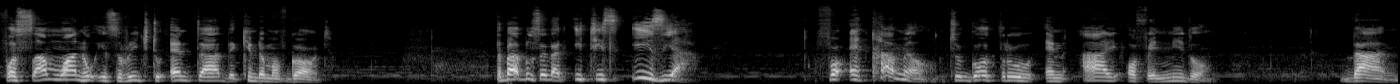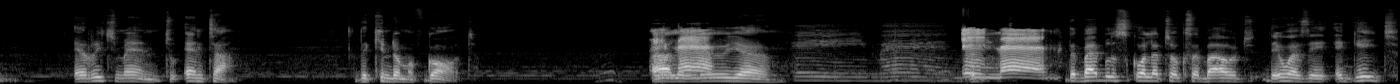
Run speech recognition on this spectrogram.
for someone who is rich to enter the kingdom of God. The Bible says that it is easier for a camel to go through an eye of a needle than a rich man to enter the kingdom of God. Amen. Hallelujah. Amen. Amen. The Bible scholar talks about there was a, a gate.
